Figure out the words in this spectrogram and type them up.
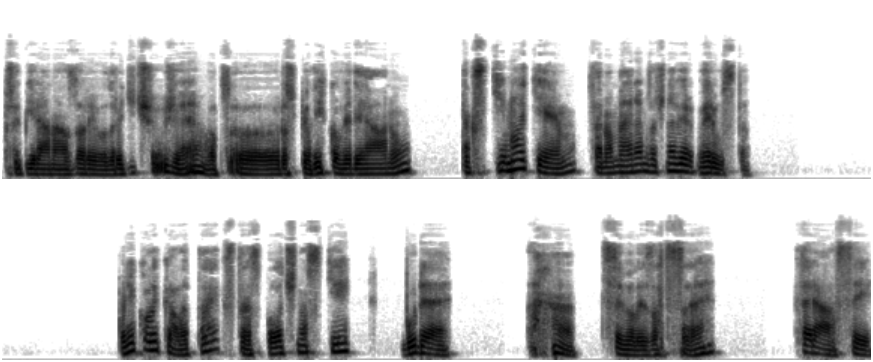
přebírá názory od rodičů, že? Od uh, dospělých covidiánů, tak s tímhletím fenoménem začne vyrůstat. Po několika letech z té společnosti bude civilizace, která si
